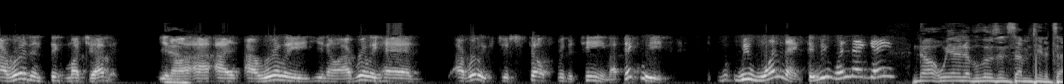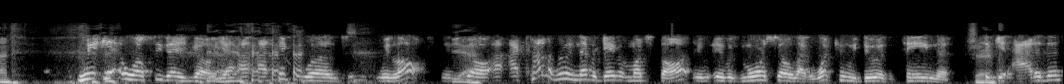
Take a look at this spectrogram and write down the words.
I really didn't think much of it. You know, I, I I really you know I really had I really just felt for the team. I think we we won that. Did we win that game? No, we ended up losing 17 to 10. We, yeah, well, see, there you go. Yeah, Yeah, yeah. I, I think it was we lost, and Yeah. so I, I kind of really never gave it much thought. It, it was more so like, what can we do as a team to Sure. to get out of this?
